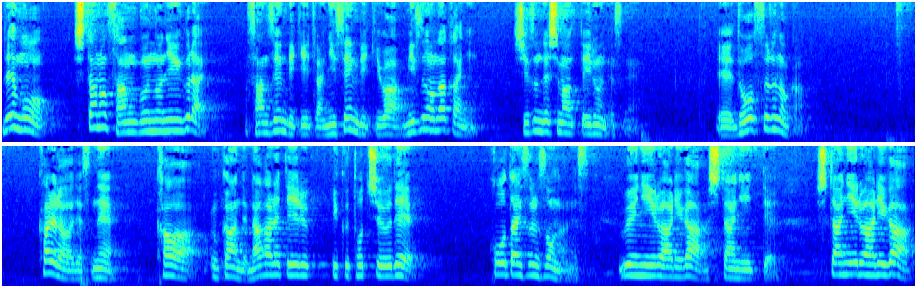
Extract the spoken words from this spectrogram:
でも下の3分の2ぐらい3000匹いたら2000匹は水の中に沈んでしまっているんですね、えー、どうするのか。彼らはですね川浮かんで流れているいく途中で交代するそうなんです。上にいるアリが下に行って下にいるアリが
